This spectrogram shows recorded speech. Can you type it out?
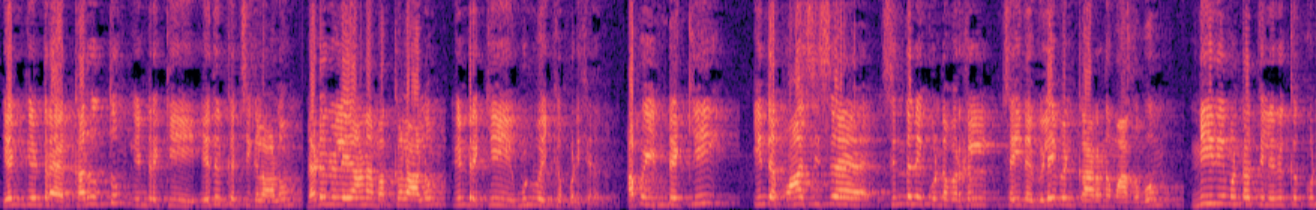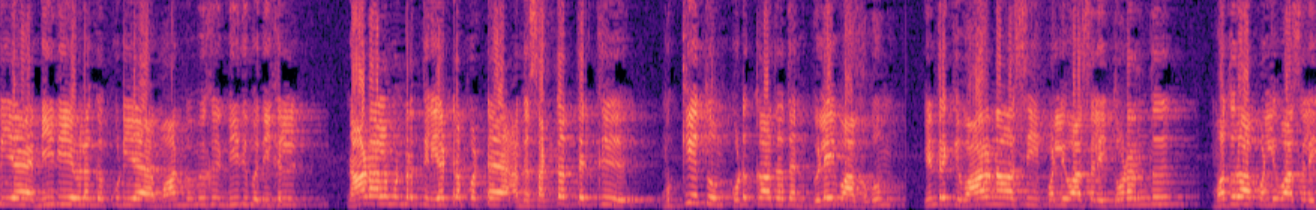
என்கின்ற கருத்தும் இன்றைக்கு எதிர்க்கட்சிகளாலும் நடுநிலையான மக்களாலும் இன்றைக்கு முன்வைக்கப்படுகிறது. அப்ப இன்றைக்கு இந்த பாசிச சிந்தனை கொண்டவர்கள் செய்த விளைவின் காரணமாகவும் நீதிமன்றத்தில் இருக்கக்கூடிய நீதியை விளங்கக்கூடிய மாண்புமிகு நீதிபதிகள் நாடாளுமன்றத்தில் இயற்றப்பட்ட அந்த சட்டத்திற்கு முக்கியத்துவம் கொடுக்காததன் விளைவாகவும் இன்றைக்கு வாரணாசி பள்ளிவாசலை தொடர்ந்து மதுரா பள்ளிவாசலை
